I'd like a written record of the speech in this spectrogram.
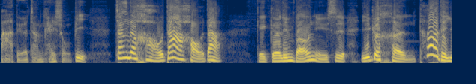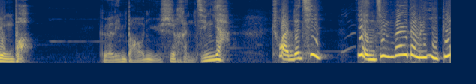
阿德张开手臂，张得好大好大，给格林堡女士一个很大的拥抱。格林堡女士很惊讶，喘着气，眼睛歪到了一边。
